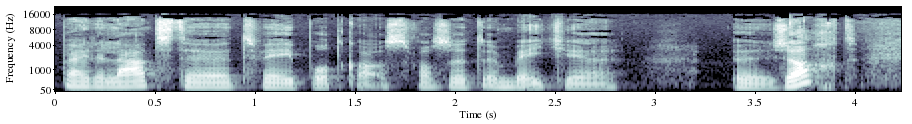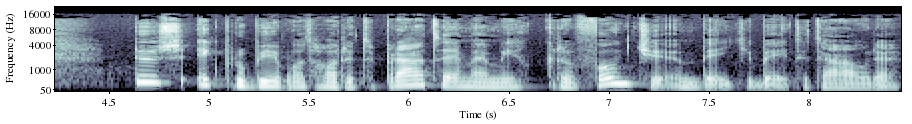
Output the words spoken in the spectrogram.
Bij de laatste twee podcasts was het een beetje uh, zacht. Dus ik probeer wat harder te praten en mijn microfoontje een beetje beter te houden.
